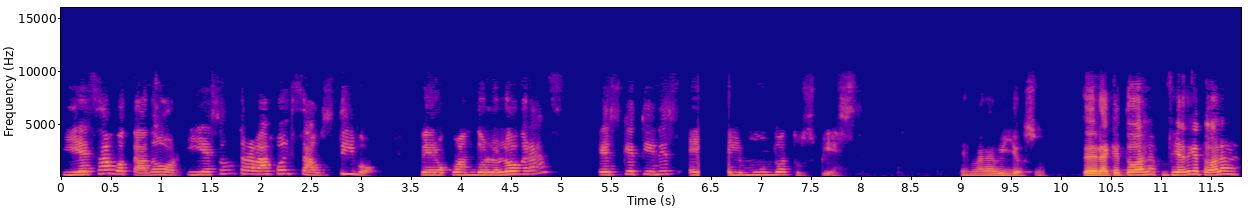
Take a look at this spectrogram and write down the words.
y es agotador y es un trabajo exhaustivo, pero cuando lo logras es que tienes el mundo a tus pies. Es maravilloso. De verdad que todas las, fíjate que todas las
